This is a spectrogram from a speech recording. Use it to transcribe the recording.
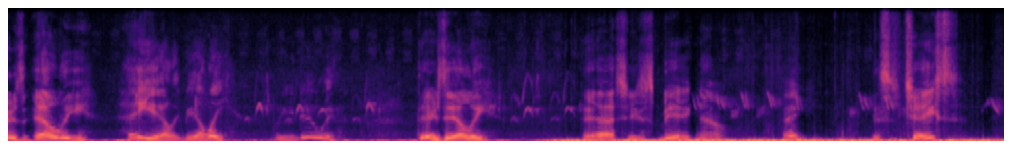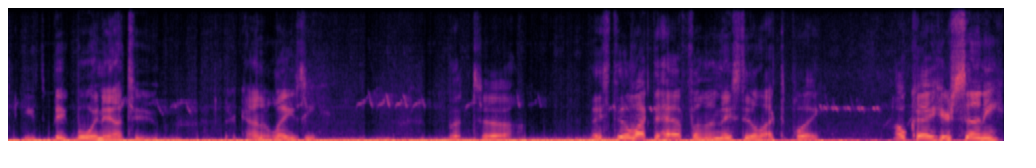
there's Ellie. Hey, Ellie Billy. What are you doing? There's Ellie. Yeah, she's big now. Hey, this is Chase. He's a big boy now, too. They're kind of lazy. But uh, they still like to have fun. They still like to play. Okay, here's Sunny.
